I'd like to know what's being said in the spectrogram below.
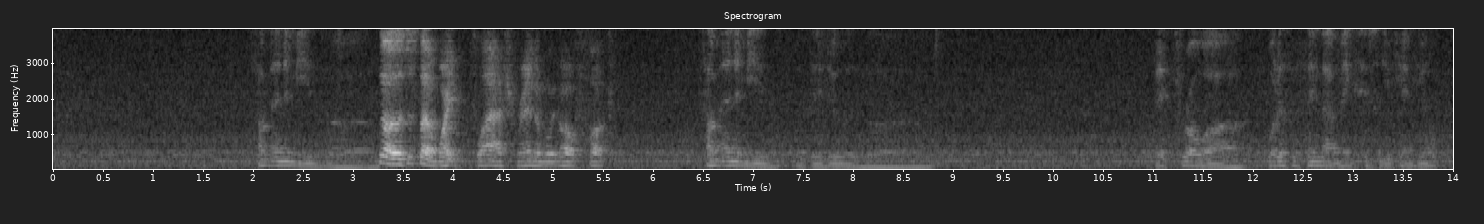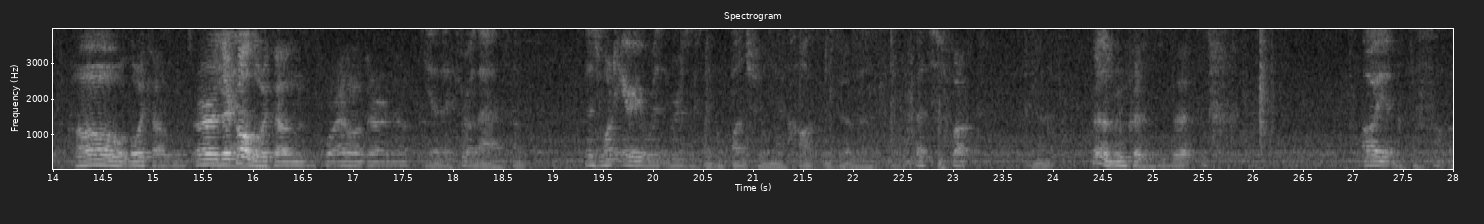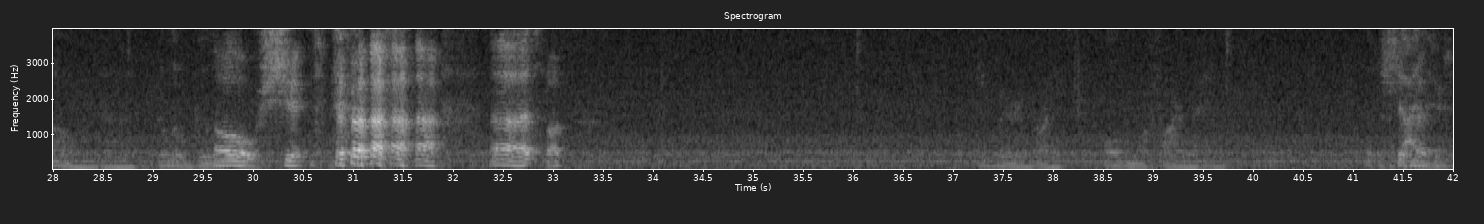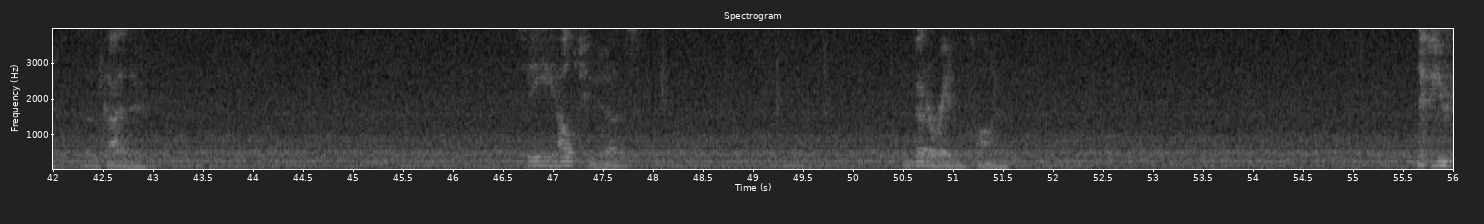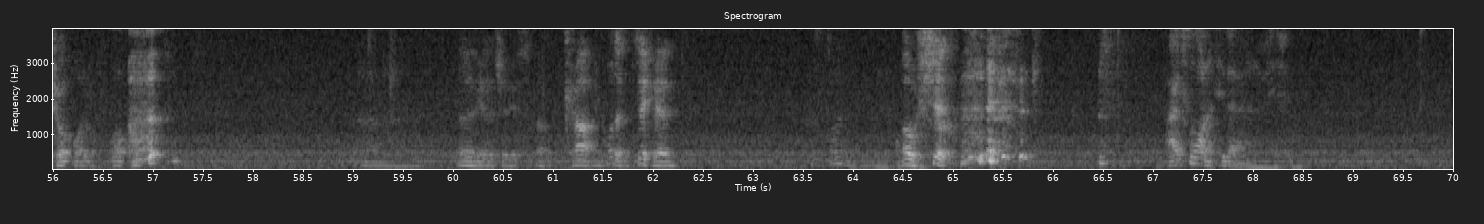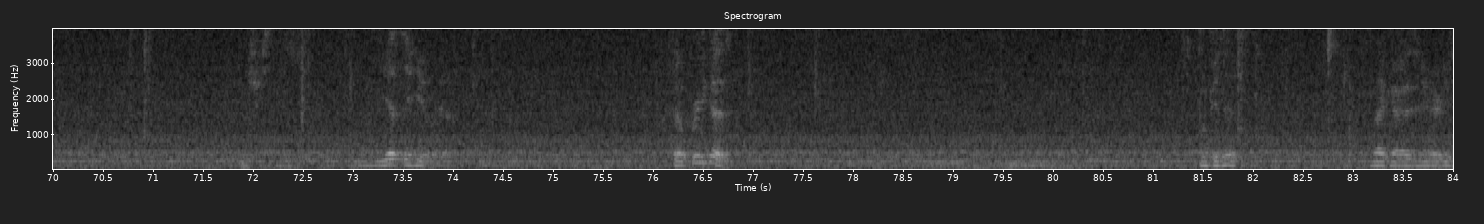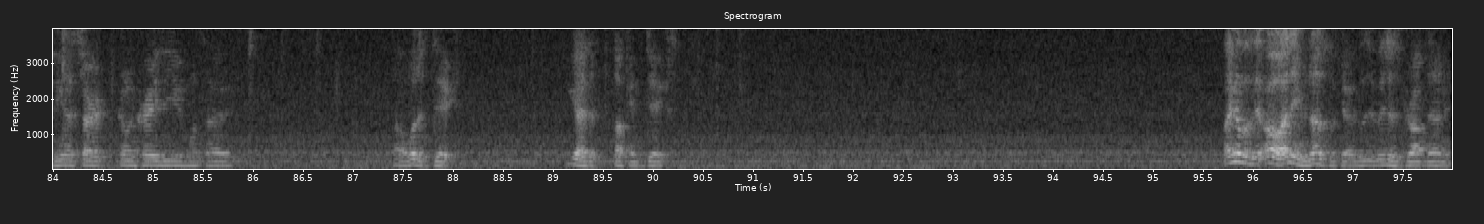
Some enemies. Uh, No, it's just that white flash randomly. Oh fuck. some enemies, what they do is uh, they throw a. What is the thing that makes you so you can't heal? Oh, Lloyd talismans. Or they're called Lloyd talismans before. I don't know what they are now. Yeah, they throw that. At some. There's one area where there's just like a bunch of them that constantly throw that. That's fucked. Yeah. are the moon presence is that? Oh yeah, but the fu- oh my god, the little goo. Oh shit. uh, that's fucked. You were right. Hold more fire ahead. There's Shit a guy message. there. There's a guy there. See, he helped you, Jazz. You better raid him flying. you don't want to fall. he's gonna chase. Oh god, what a dickhead. the? Oh, oh shit. I actually want to see that animation. It's interesting. Yet to heal yet. Feel pretty good. Hope you did. That guy's here. Is he gonna start going crazy once I? Oh, what a dick! You guys are fucking dicks. I got this. Oh, I didn't even notice those guys. They, they just dropped down here.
